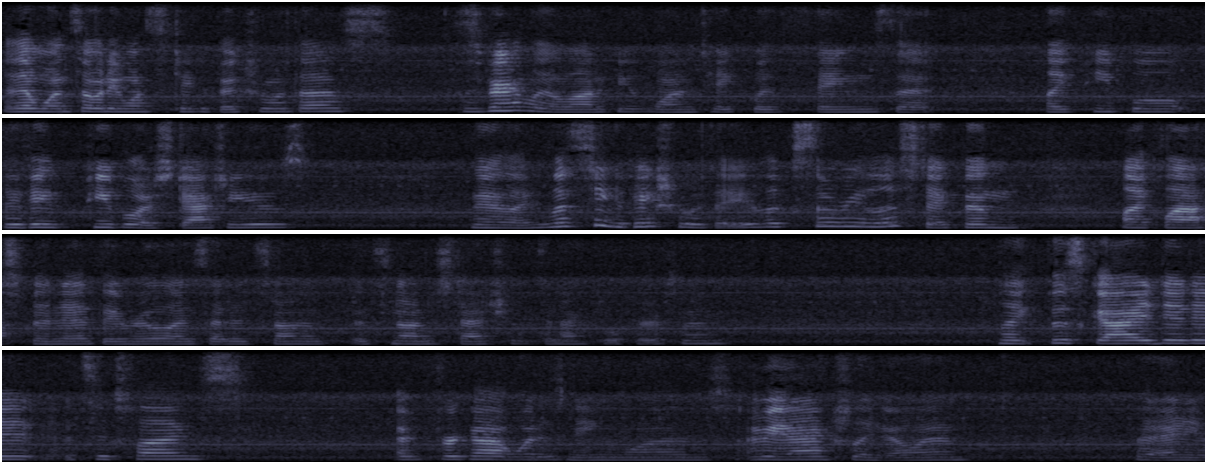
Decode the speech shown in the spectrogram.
And then when somebody wants to take a picture with us, because apparently a lot of people want to take with things that, like people, they think people are statues. And they're like, let's take a picture with it. It looks so realistic. Then, like last minute, they realize that it's not a, it's not a statue. It's an actual person. Like this guy did it at Six Flags. I forgot what his name was. I mean, I actually know him. But anyway,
